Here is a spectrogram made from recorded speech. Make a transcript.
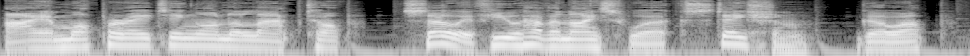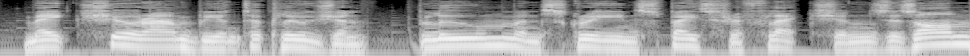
I am operating on a laptop, so if you have a nice workstation, go up, make sure ambient occlusion, bloom and screen space reflections is on,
